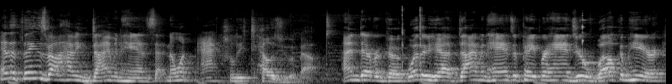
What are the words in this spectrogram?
and the things about having diamond hands that no one actually tells you about. I'm Devren Cook. Whether you have diamond hands or paper hands, you're welcome here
